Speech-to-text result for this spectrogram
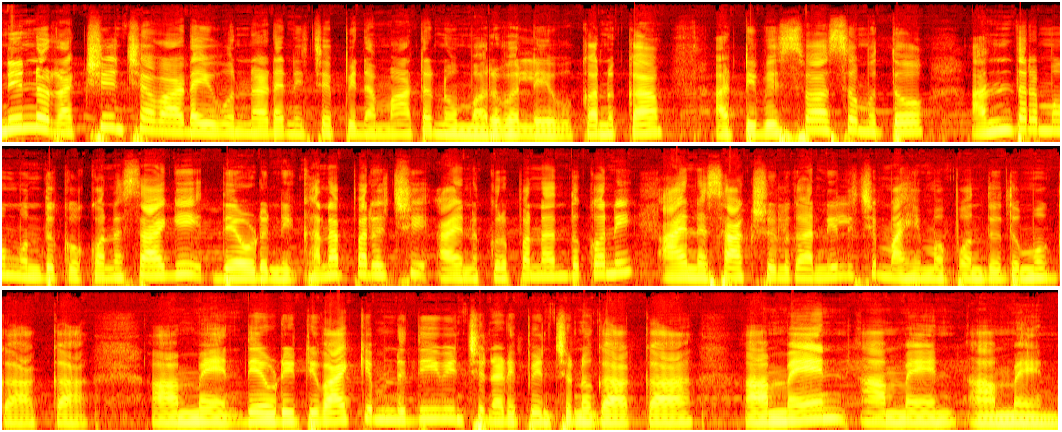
నిన్ను రక్షించేవాడై ఉన్నాడని చెప్పిన మాట నువ్వు మరువలేవు. కనుక అట్టి విశ్వాసముతో అందరము ముందుకు కొనసాగి దేవుడిని కనపరిచి ఆయన కృపనందుకొని ఆయన సాక్షులుగా నిలిచి మహిమ పొందుదుము గాక. ఆమెన్. దేవుడిటి వాక్యమును దీవించి నడిపించును గాక. Amen amen amen.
